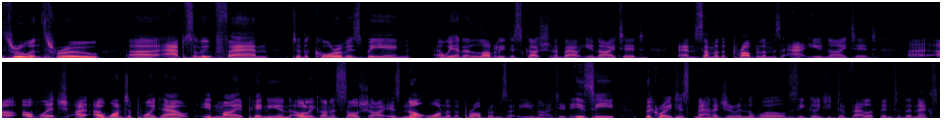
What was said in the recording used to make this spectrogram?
through and through, uh, absolute fan to the core of his being. And we had a lovely discussion about United and some of the problems at United, uh, of which I, I, want to point out, in my opinion, Ole Gunnar Solskjaer is not one of the problems at United. Is he the greatest manager in the world? Is he going to develop into the next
